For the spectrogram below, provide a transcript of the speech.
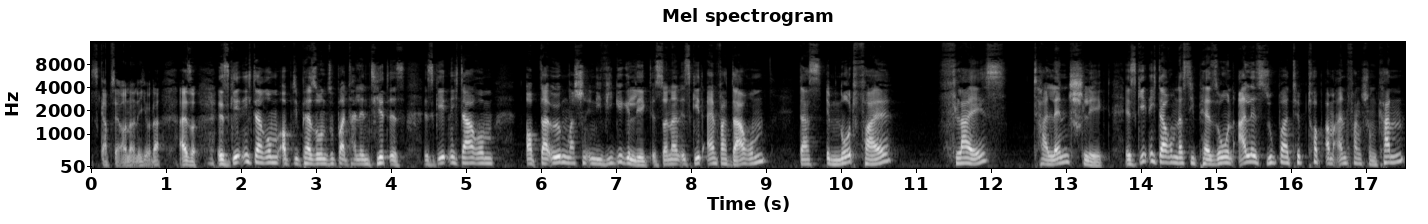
Das gab's ja auch noch nicht, oder? Also, es geht nicht darum, ob die Person super talentiert ist. Es geht nicht darum, ob da irgendwas schon in die Wiege gelegt ist, sondern es geht einfach darum, dass im Notfall Fleiß Talent schlägt. Es geht nicht darum, dass die Person alles super tipptopp am Anfang schon kann,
